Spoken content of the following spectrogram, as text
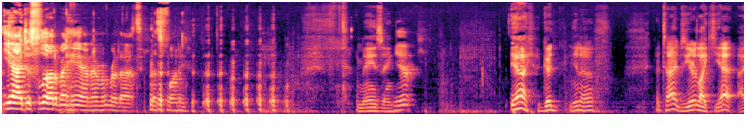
yeah, it just flew out of my hand. I remember that. That's funny. amazing. Yeah. Yeah, good. You know, good times. You're like, yeah, I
